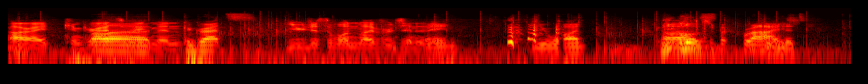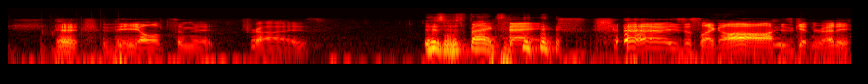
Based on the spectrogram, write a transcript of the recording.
Alright, congrats, uh, Rainman. Congrats, You just won my virginity. Wayne. you won. The Kyle's ultimate prize. the ultimate prize. This is thanks. Thanks. he's just like, ah, he's getting ready.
